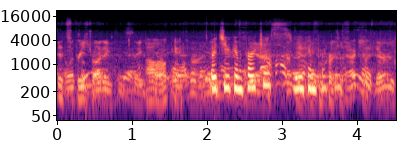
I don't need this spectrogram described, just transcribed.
It's freeze dried. Ludington State Oh, okay. But you can purchase. You can purchase. Actually, there's,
